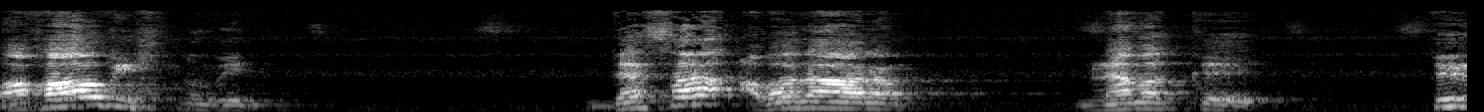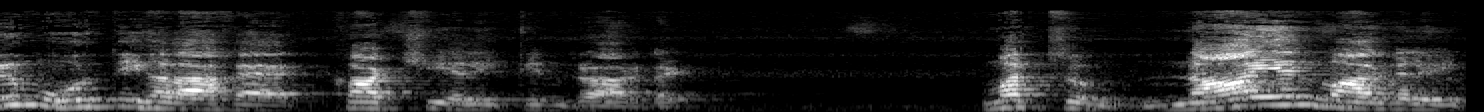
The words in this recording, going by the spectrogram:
மகாவிஷ்ணுவின் தச அவதாரம் நமக்கு திருமூர்த்திகளாக காட்சியளிக்கின்றார்கள். மற்றும் நாயன்மார்களில்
